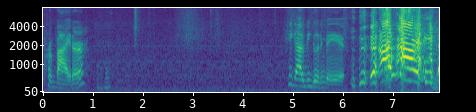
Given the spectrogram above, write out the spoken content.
provider. Mm-hmm. He got to be good in bed. I'm sorry.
